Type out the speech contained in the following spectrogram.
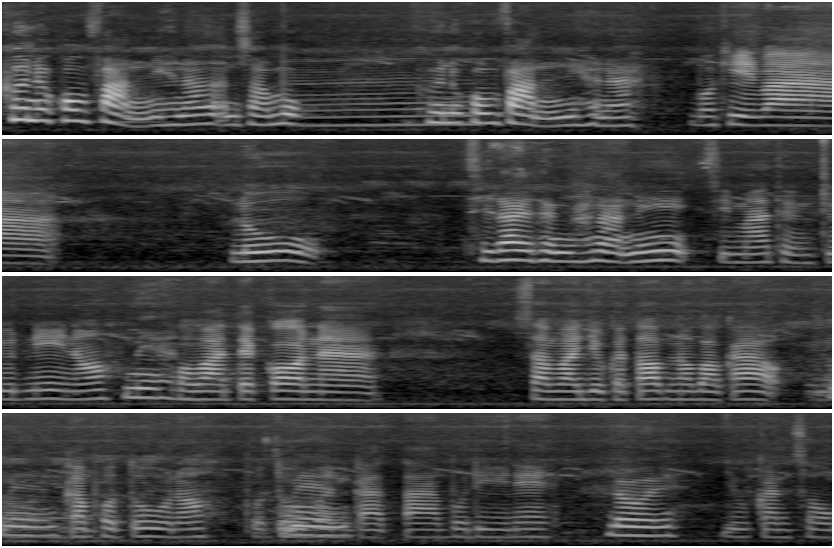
คือในความฝันนี่หั้นนะอันสามุกอืมคือในความฝันนี่หั้นนะบ่คิดว่า ลูกสิได้ถึงขนาดนี้สิมาถึงจุดนี้เนาะแม่นเพราะว่าแต่ก่อนน่ะสามวันอยู่กับต๊อบเนาะบ่าวเก้าแม่นกับพ่อตู้เนาะพ่อตู้แม่นเพิ่นก็ตาบ่ดีแน่โดยอยู่กันสอง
